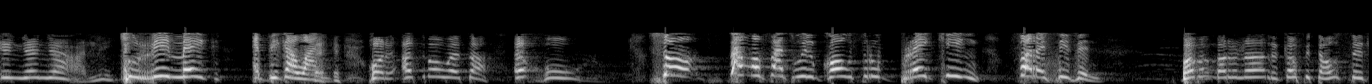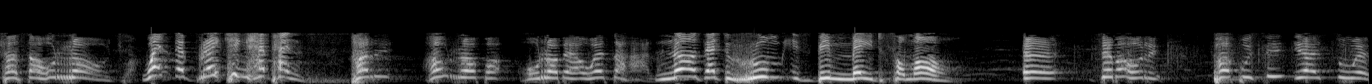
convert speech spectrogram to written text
nyenyane. To remake a bigger one. gore a tseba o etsa kgolo So some of us will go through breaking for a season. ba bangwe ba rona re ka feta go setlha sa go rojwa When the breaking happens, ga re ga o roba go robega o etsagala know that room is being made for more. tseba gore phaposi a tsoe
